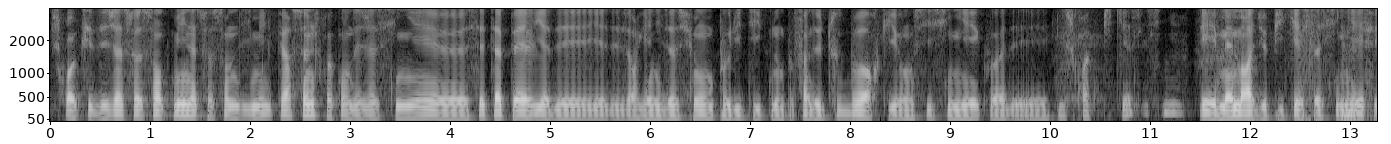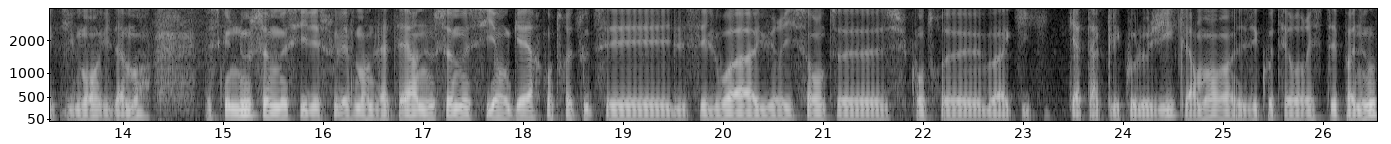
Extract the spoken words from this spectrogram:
Je crois que c'est déjà 60 000 à 70 000 personnes, je crois qu'on a déjà signé euh, cet appel. Il y, a des, il y a des organisations politiques, enfin de tous bords qui ont aussi signé. Quoi, des... Je crois que Piquet l'a signé. Et même Radio Piquet l'a signé, mm. effectivement, évidemment parce que nous sommes aussi les soulèvements de la terre, nous sommes aussi en guerre contre toutes ces, ces lois ahurissantes euh, contre, bah, qui, qui attaquent l'écologie, clairement. Hein. Les éco-terroristes, c'est pas nous,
